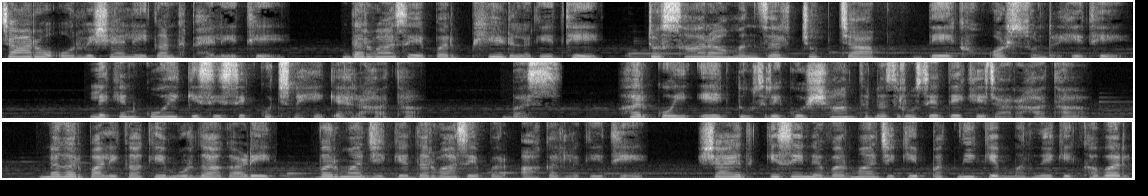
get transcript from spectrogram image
चारों ओर विशैली गंध फैली थी। दरवाजे पर भीड़ लगी थी जो सारा मंजर चुपचाप देख और सुन रही थी। लेकिन कोई किसी से कुछ नहीं कह रहा था। बस हर कोई एक दूसरे को शांत नज़रों से देखे जा रहा था। नगर पालिका की मुर्दा गाड़ी वर्मा जी के दरवाजे पर आकर लगी थी। शायद किसी ने वर्मा जी की पत्नी के मरने की खबर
